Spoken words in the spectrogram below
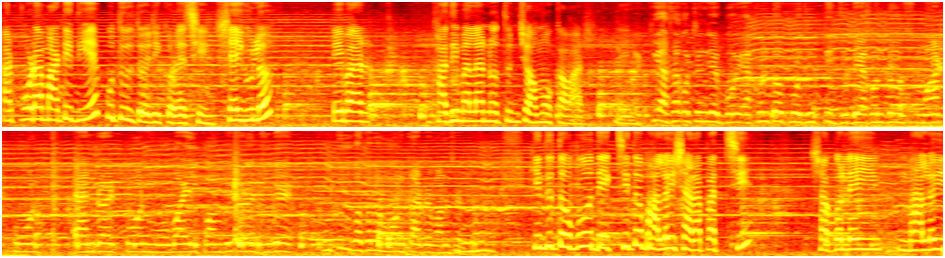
আর পোড়া মাটি দিয়ে পুতুল তৈরি করেছি। সেইগুলো এবার খাদি মেলার নতুন চমক আমার। কি আশা করছেন যে বই এখন তো প্রযুক্তির যুগে এখন তো স্মার্টফোন অ্যান্ড্রয়েড ফোন মোবাইল কম্পিউটারের যুগে পুতুল কতটা মন কাটবে মানুষের কিন্তু তবুও দেখছি তো ভালোই সাড়া পাচ্ছি। সকলেই ভালোই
